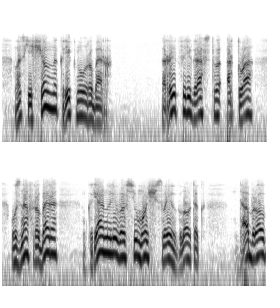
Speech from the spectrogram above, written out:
— восхищенно крикнул Робер. Рыцари графства Артуа, узнав Робера, грянули во всю мощь своих глоток. «Добро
